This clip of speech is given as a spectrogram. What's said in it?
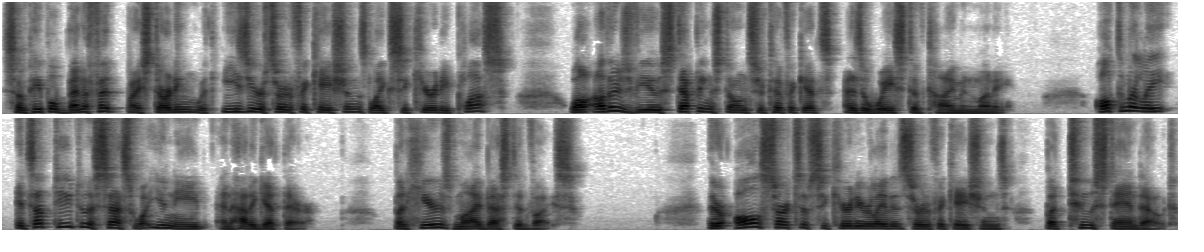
Some people benefit by starting with easier certifications like Security Plus, while others view stepping stone certificates as a waste of time and money. Ultimately, it's up to you to assess what you need and how to get there. But here's my best advice. There are all sorts of security related certifications, but two stand out.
